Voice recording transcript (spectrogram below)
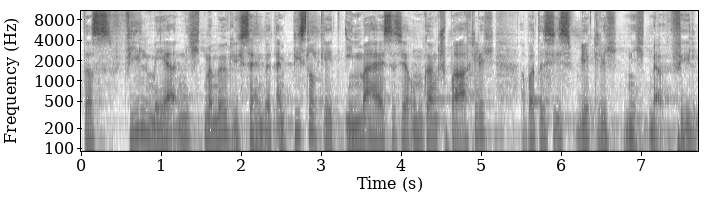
dass viel mehr nicht mehr möglich sein wird. Ein bisschen geht immer, heißt es ja umgangssprachlich, aber das ist wirklich nicht mehr viel.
